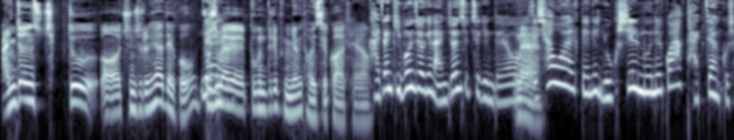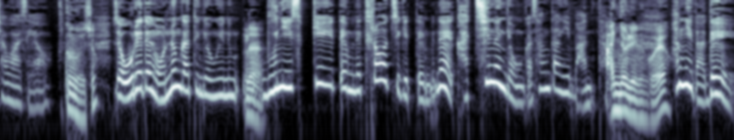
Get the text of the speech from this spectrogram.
안전 수칙도 어, 준수를 해야 되고 네. 조심할 부분들이 분명히 더 있을 것 같아요. 가장 기본적인 안전 수칙인데요. 네. 이제 샤워할 때는 욕실 문을 꽉 닫지 않고 샤워하세요. 그건 왜죠? 이제 오래된 원룸 같은 경우에는 네. 문이 습기 때문에 틀어지기 때문에 갇히는 경우가 상당히 많다. 안 열리는 거예요? 합니다. 네.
